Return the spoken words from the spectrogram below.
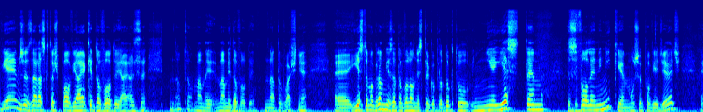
wiem, że zaraz ktoś powie, a jakie dowody? No to mamy, mamy dowody na to właśnie. E, jestem ogromnie zadowolony z tego produktu. Nie jestem zwolennikiem, muszę powiedzieć, e,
